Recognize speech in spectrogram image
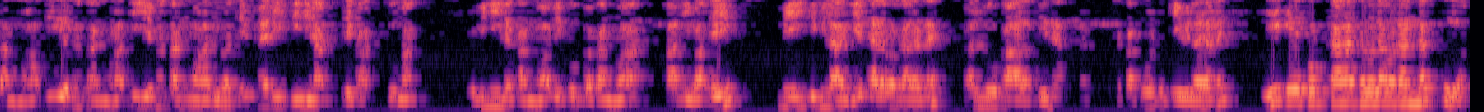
සංවාදීයම සංවාදීයම සංවාදී වශයෙන් මෙරි දිනයක් දෙකක් තුනක් විනීල කන්නවා විකුප්ප කන්නවා ආදි වශයෙන් මේ ඉතිවිලාගේ තරව ගලන අල්ලෝ කාලා තියෙන කටුවට කියවිලා යන්නේ ඒ ඒ කොට්ටාසවල වඩන්නත් පුළුවන්.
